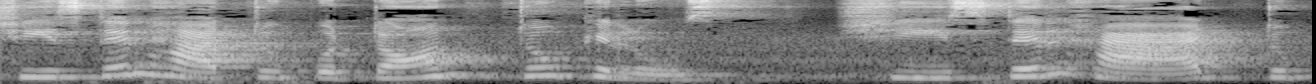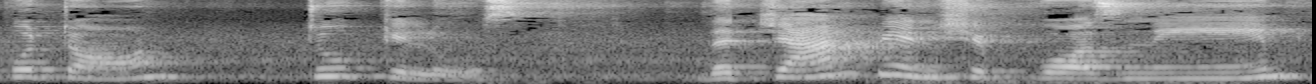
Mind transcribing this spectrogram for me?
she still had to put on 2 kilos. She still had to put on 2 kilos. The championship was named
